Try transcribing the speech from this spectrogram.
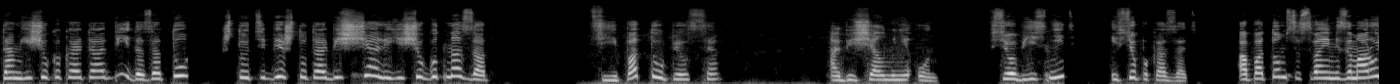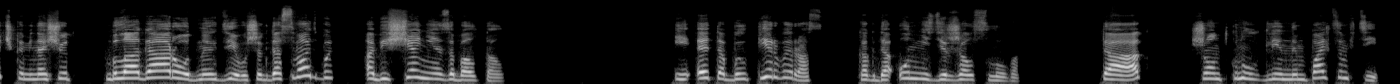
Там еще какая-то обида за то, что тебе что-то обещали еще год назад. Типа тупился. Обещал мне он. Все объяснить и все показать. А потом со своими заморочками насчет благородных девушек до свадьбы обещание заболтал. И это был первый раз, когда он не сдержал слова. «Так», — Шон ткнул длинным пальцем в Ти,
